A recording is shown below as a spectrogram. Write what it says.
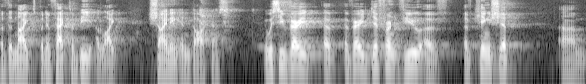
of the night, but in fact to be a light shining in darkness. And we see very, a, a very different view of, of kingship, um,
